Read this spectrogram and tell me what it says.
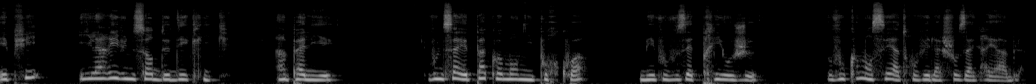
Et puis, il arrive une sorte de déclic, un palier. Vous ne savez pas comment ni pourquoi, mais vous vous êtes pris au jeu. Vous commencez à trouver la chose agréable.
